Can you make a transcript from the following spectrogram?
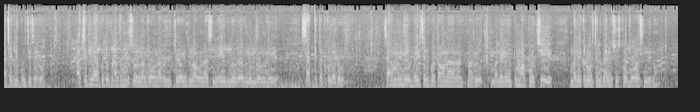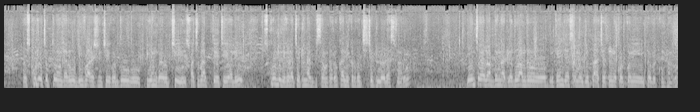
ఆ చెట్లు కూల్చేశారు ఆ చెట్లు లేకపోతే ఇప్పుడు అందరూ ముసలి వాళ్ళు అందరూ ఉన్నారు. ఇంట్లో ఉండాల్సింది ఇల్లు రేగులు ఇల్లు ఉన్నాయి. శక్తి తట్టుకోలేరు. చాలా మంది బయట చనిపోతా ఉన్నారు అంటున్నారు మళ్ళీ రేపు మాపు వచ్చి మళ్ళీ ఇక్కడ కూడా చనిపోయారని చూసుకోబోవాల్సింది నేను. స్కూల్లో చెప్తూ ఉంటారు డిఫారెస్టేషన్ చేయకూడదు పిఎం గారు వచ్చి స్వచ్ఛ భారత్ చేయాలి. స్కూల్ దగ్గర చెట్లు నడిపిస్తూ ఉంటారు కానీ ఇక్కడికి వచ్చి చెట్లు లోడేస్తున్నారు. ఏం చేయాలో అర్థం కావట్లేదు అందరూ ఇంకేం చేస్తామని చెప్పి ఆ చెట్లని కొట్టుకొని ఇంట్లో పెట్టుకుంటున్నారు.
